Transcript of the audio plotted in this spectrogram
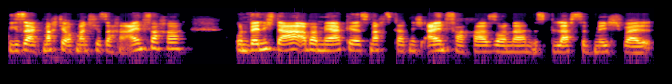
Wie gesagt, macht ja auch manche Sachen einfacher. Und wenn ich da aber merke, es macht es gerade nicht einfacher, sondern es belastet mich, weil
